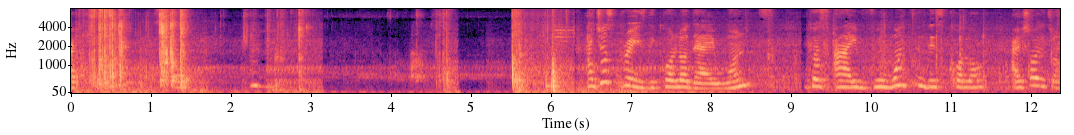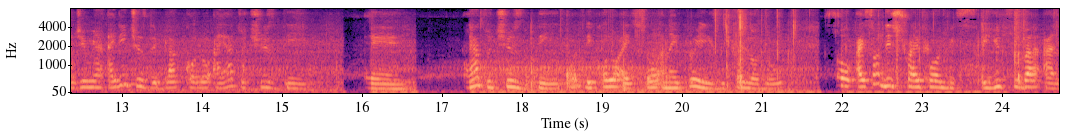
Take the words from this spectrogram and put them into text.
Okay. So i just pray is the color that i want because i've been wanting this color. I saw it on jumia. I didn't choose the black color. I had to choose the uh, i had to choose the the color i saw and i pray is the color though. So i saw this tripod with a youtuber and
